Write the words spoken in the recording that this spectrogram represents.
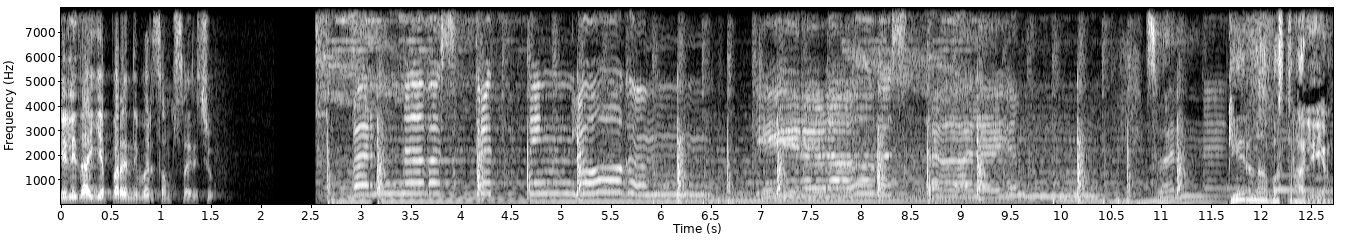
Lalitha Ayyappar എന്നിവർ സംസാരിച്ചു. Kerala Vasthralayam Swarna Kerala Vasthralayam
